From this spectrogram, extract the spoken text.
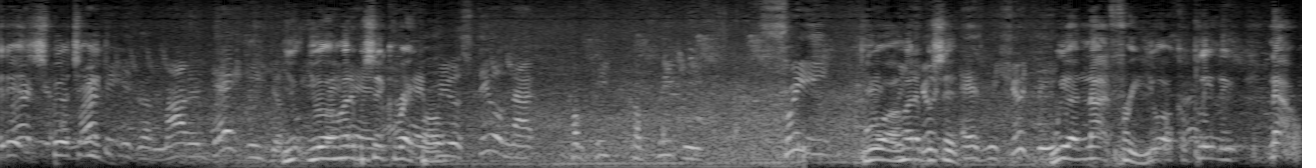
It America, is spiritual America Egypt. is a modern day Egypt. You- you're 100% and- correct, and Paul. we are still not complete, completely free. You as are 100%. As we should be. We are not free. You are completely. Now,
